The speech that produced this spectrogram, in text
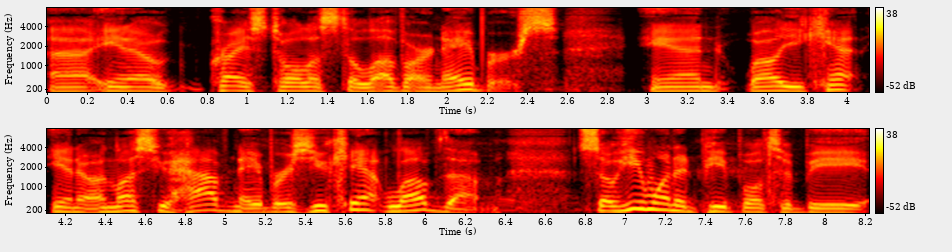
uh, you know, Christ told us to love our neighbors. And well, you can't, you know, unless you have neighbors, you can't love them. So he wanted people to be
